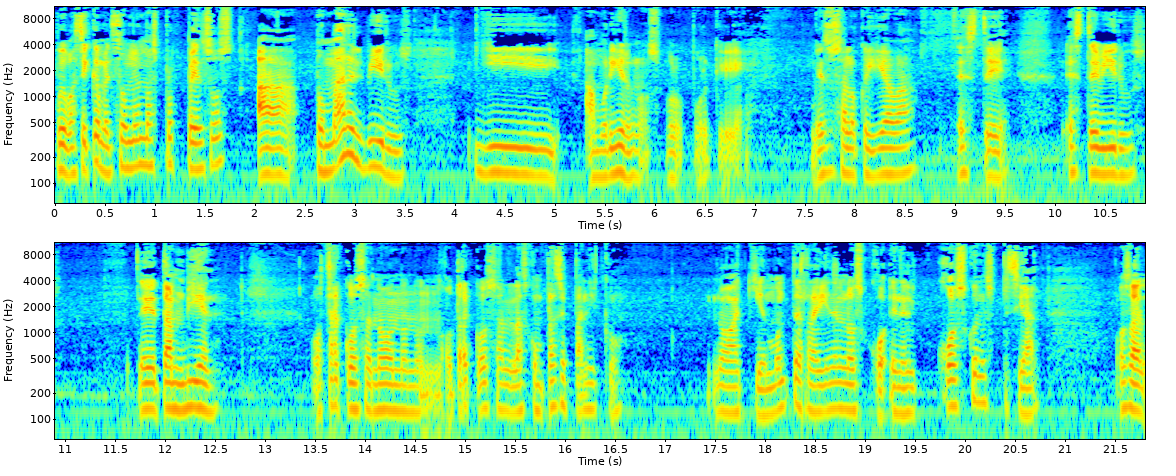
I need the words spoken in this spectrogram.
Pues básicamente somos más propensos a tomar el virus y a morirnos por, porque eso es a lo que lleva este este virus eh, también otra cosa no, no no otra cosa las compras de pánico no aquí en Monterrey en los en el Costco en especial o sea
